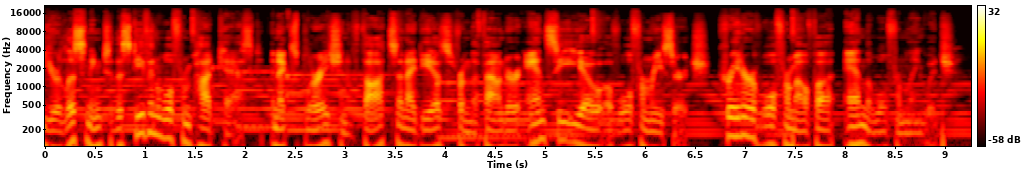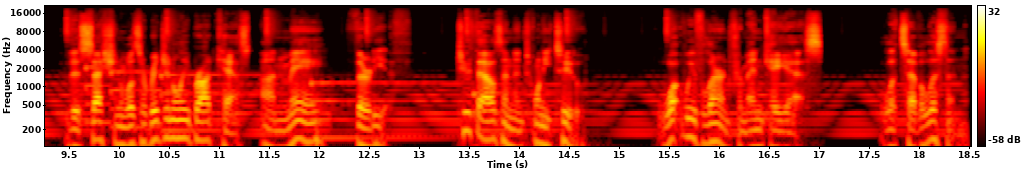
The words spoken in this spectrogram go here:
You're listening to the Stephen Wolfram Podcast, an exploration of thoughts and ideas from the founder and CEO of Wolfram Research, creator of Wolfram Alpha and the Wolfram language. This session was originally broadcast on May 30th, 2022. What we've learned from NKS. Let's have a listen.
